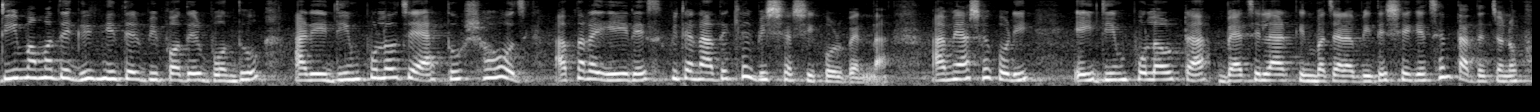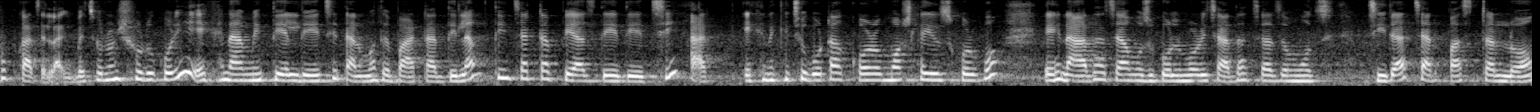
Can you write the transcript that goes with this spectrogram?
ডিম আমাদের গৃহিণীদের বিপদের বন্ধু। আর এই ডিম পোলাও যে এত সহজ, আপনারা এই রেসিপিটা না দেখলে বিশ্বাসই করবেন না। আমি আশা করি এই ডিম পোলাওটা ব্যাচেলার কিংবা যারা বিদেশে গেছেন, তাদের জন্য খুব কাজে লাগবে। চলুন শুরু করি। এখানে আমি তেল দিয়েছি, তার মধ্যে বাটার দিলাম। তিন চারটা পেঁয়াজ দিয়ে দিয়েছি, আর এখানে কিছু গোটা গরম মশলা ইউজ করব। এখানে আধা চামচ গোলমরিচ, আধা চামচ জিরা, চার পাঁচটা লং,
